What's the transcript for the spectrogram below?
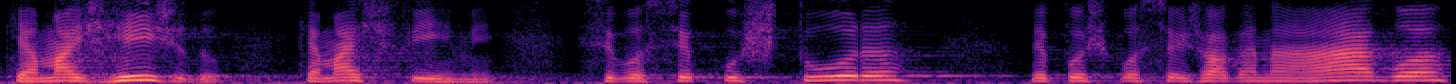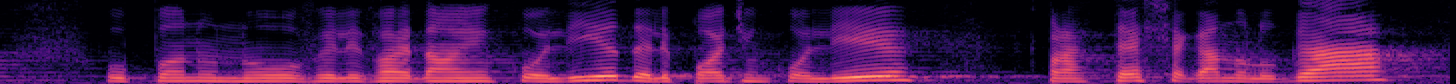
que é mais rígido, que é mais firme. Se você costura, depois que você joga na água, o pano novo ele vai dar uma encolhida, ele pode encolher para até chegar no lugar,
